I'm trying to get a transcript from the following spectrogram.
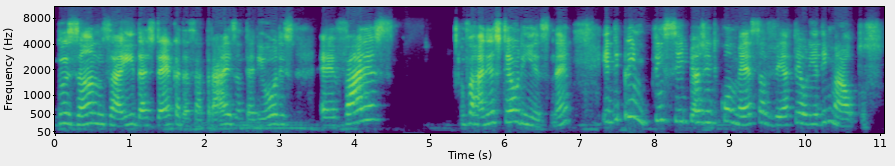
dos anos aí, das décadas atrás, anteriores, é, várias várias teorias, né? E de princípio a gente começa a ver a teoria de Malthus,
